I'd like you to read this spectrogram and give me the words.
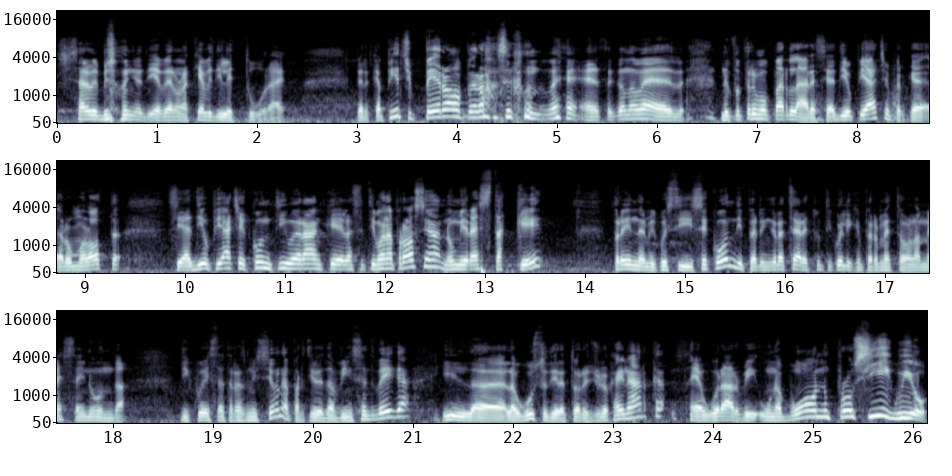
ci sarebbe bisogno di avere una chiave di lettura, ecco, per capirci, però, però secondo, me, secondo me ne potremo parlare se a Dio piace, perché Romolot, se a Dio piace, continuerà anche la settimana prossima, non mi resta che prendermi questi secondi per ringraziare tutti quelli che permettono la messa in onda di questa trasmissione, a partire da Vincent Vega, il, l'augusto direttore Giulio Cainarca e augurarvi un buon prosieguio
